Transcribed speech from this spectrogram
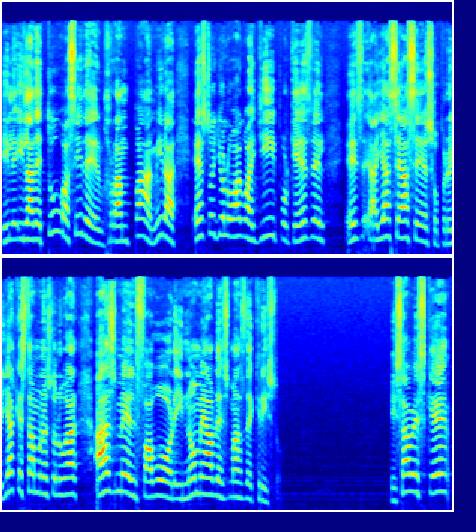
Y, la detuvo así de rampán. Mira, esto yo lo hago allí porque es allá se hace eso. Pero ya que estamos en nuestro lugar, hazme el favor y no me hables más de Cristo. Y sabes qué?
